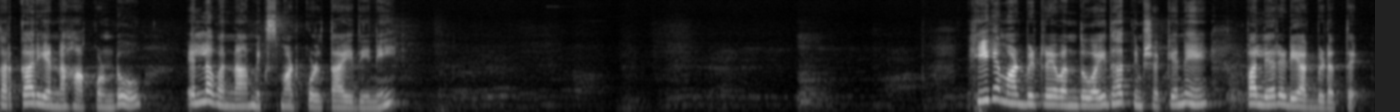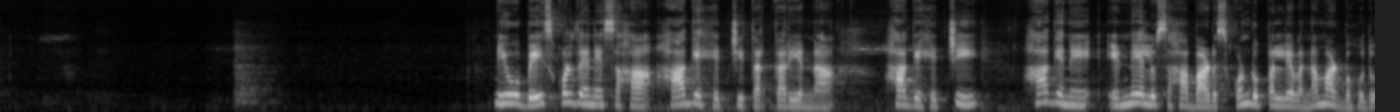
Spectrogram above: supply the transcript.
ತರಕಾರಿಯನ್ನು ಹಾಕ್ಕೊಂಡು ಎಲ್ಲವನ್ನ ಮಿಕ್ಸ್ ಮಾಡ್ಕೊಳ್ತಾ ಇದ್ದೀನಿ. ಹೀಗೆ ಮಾಡಿಬಿಟ್ರೆ ಒಂದು ಐದು ಹತ್ತು ನಿಮಿಷಕ್ಕೇ ಪಲ್ಯ ರೆಡಿ ಆಗಿಬಿಡತ್ತೆ. ನೀವು ಬೇಯಿಸ್ಕೊಳ್ದೇ ಸಹ ಹಾಗೆ ಹೆಚ್ಚಿ ತರಕಾರಿಯನ್ನು ಹಾಗೆ ಹೆಚ್ಚಿ ಹಾಗೆಯೇ ಎಣ್ಣೆಯಲ್ಲೂ ಸಹ ಬಾಡಿಸ್ಕೊಂಡು ಪಲ್ಯವನ್ನು ಮಾಡಬಹುದು.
